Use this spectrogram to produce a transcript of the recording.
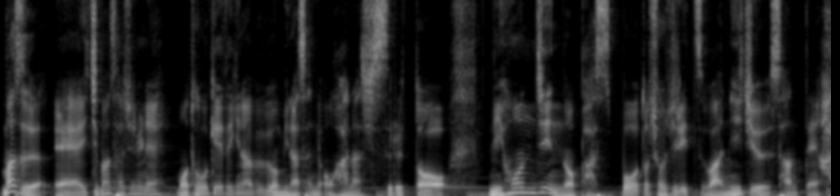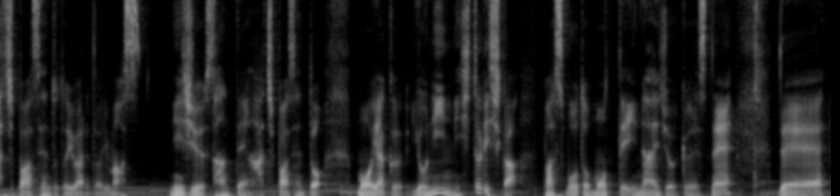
まず、えー一番最初にね、もう統計的な部分を皆さんにお話しすると、日本人のパスポート所持率は23.8%と言われております。23.8%。もう約4人に1人しかパスポートを持っていない状況ですね。で、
